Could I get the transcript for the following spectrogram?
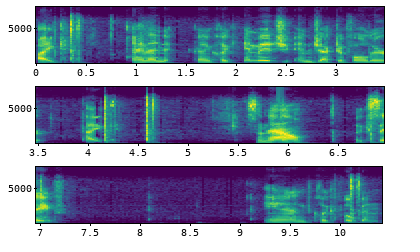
Ike, and then going to click Image, inject a folder Ike. So now, click Save, and click open.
